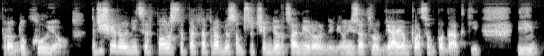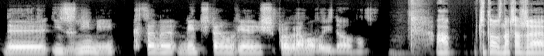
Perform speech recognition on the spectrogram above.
produkują. A dzisiaj rolnicy w Polsce tak naprawdę są przedsiębiorcami rolnymi. Oni zatrudniają, płacą podatki i, yy, i z nimi chcemy mieć tę więź programowo-ideową. A czy to oznacza, że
